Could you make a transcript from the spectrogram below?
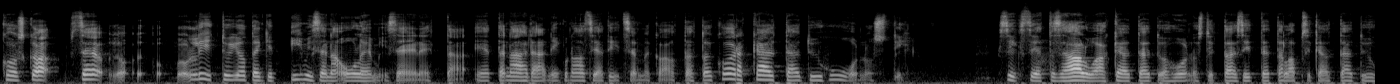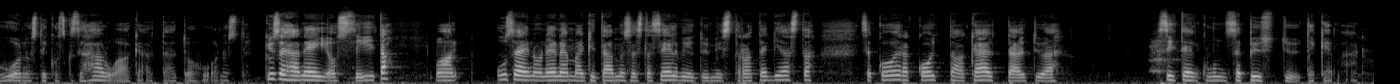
koska se liittyy jotenkin ihmisenä olemiseen, että, että nähdään niin kuin asiat itsemme kautta. Tuo koira käyttäytyy huonosti siksi, että se haluaa käyttäytyä huonosti, tai sitten, että lapsi käyttäytyy huonosti, koska se haluaa käyttäytyä huonosti. Kysehän ei ole siitä, vaan usein on enemmänkin tämmöisestä selviytymistrategiasta. Se koira koittaa käyttäytyä siten, kun se pystyy tekemään.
